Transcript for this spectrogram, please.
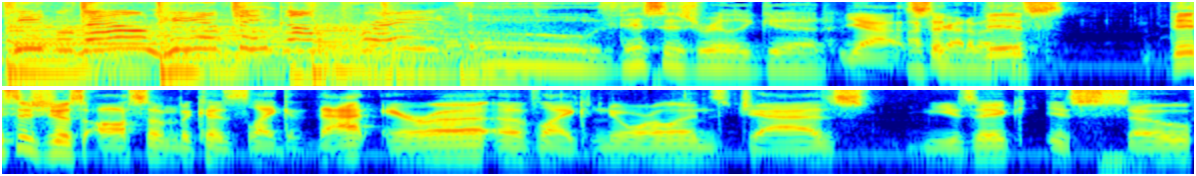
People down here think I'm crazy. Oh, this is really good. Yeah, I so forgot about this this is just awesome because like that era of like New Orleans jazz music is so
